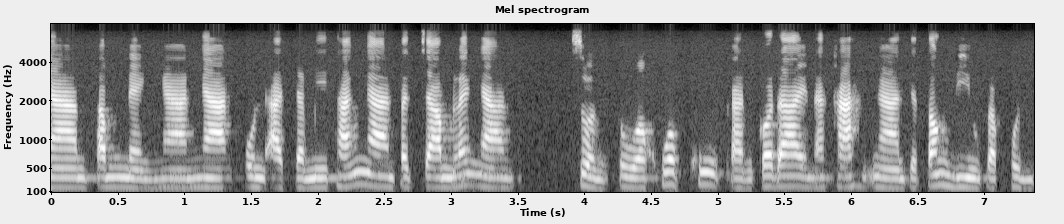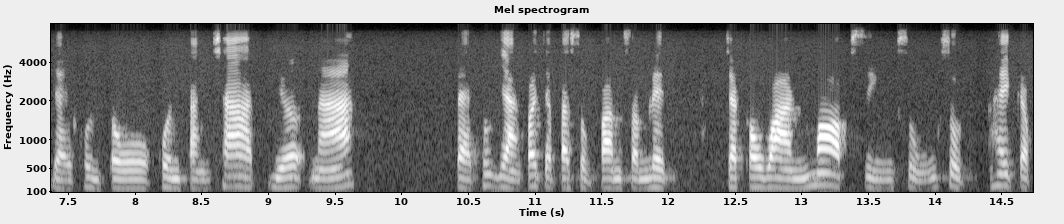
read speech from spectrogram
งานตำแหน่งงานงานคุณอาจจะมีทั้งงานประจำและงานส่วนตัวควบคู่กันก็ได้นะคะ งานจะต้องดีลกับคนใหญ่คนโตคนต่างชาติเยอะนะ แต่ทุกอย่างก็จะประสบความสำเร็จจักรวาลมอบสิ่งสูงสุดให้กับ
